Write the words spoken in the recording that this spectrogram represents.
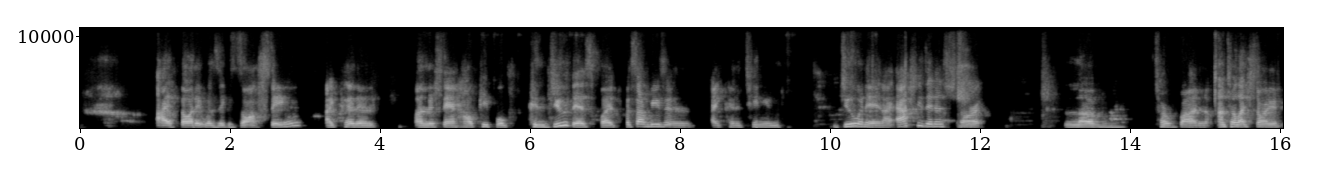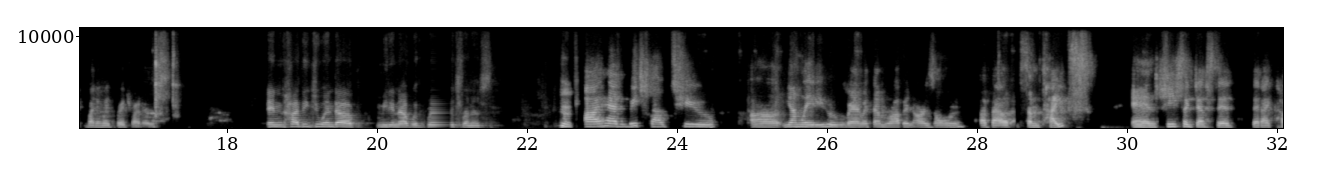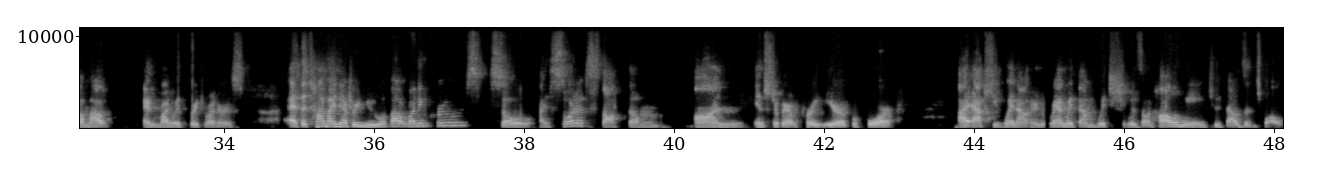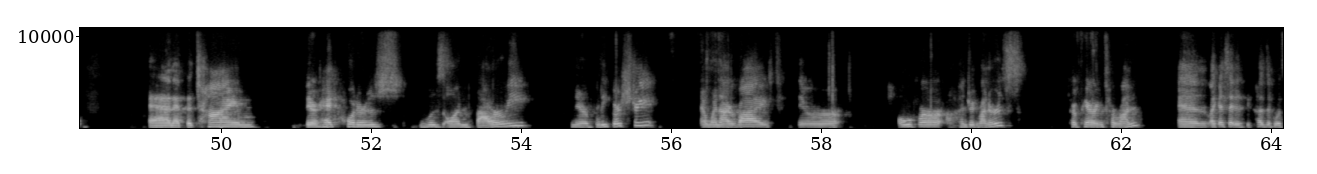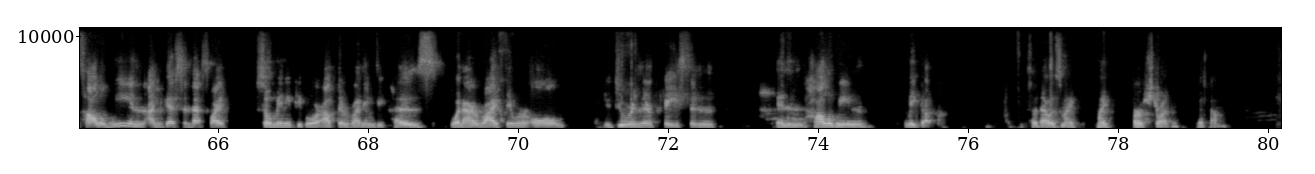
I thought it was exhausting. I couldn't understand how people can do this, but for some reason, I continued doing it. I actually didn't start love to run until I started running with Bridge Runners. And how did you end up meeting up with Bridge Runners? I had reached out to a young lady who ran with them, Robin Arzon, about some tights. And she suggested that I come out and run with Bridge Runners. At the time, I never knew about running crews. So I sort of stalked them on Instagram for a year before I actually went out and ran with them, which was on Halloween 2012. And at the time, their headquarters was on Bowery near Bleecker Street. And when I arrived, there were over 100 runners preparing to run. And like I said, it's because it was Halloween. I'm guessing that's why so many people were out there running because when I arrived, they were all doing their face in, in Halloween makeup. So that was my, my first run with them.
